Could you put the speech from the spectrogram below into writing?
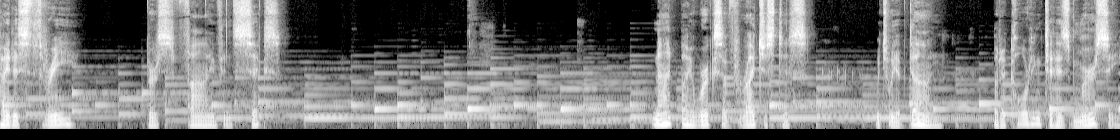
Titus 3, verse 5 and 6. Not by works of righteousness which we have done, but according to his mercy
